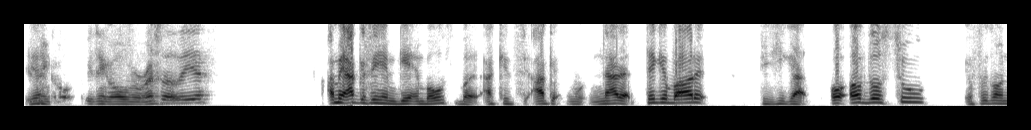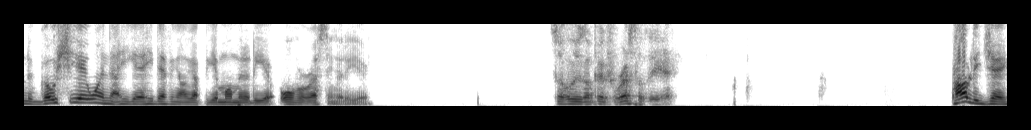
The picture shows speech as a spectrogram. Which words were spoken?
You Yeah. think you think over wrestler of the year? I mean, I could see him getting both, but I could see, I could now that thinking about it, he, he got of those two. If we're gonna negotiate one, now he get he definitely gonna have to get moment of the year over wrestling of the year. So who are you gonna pick for wrestler of the year? Probably Jay.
